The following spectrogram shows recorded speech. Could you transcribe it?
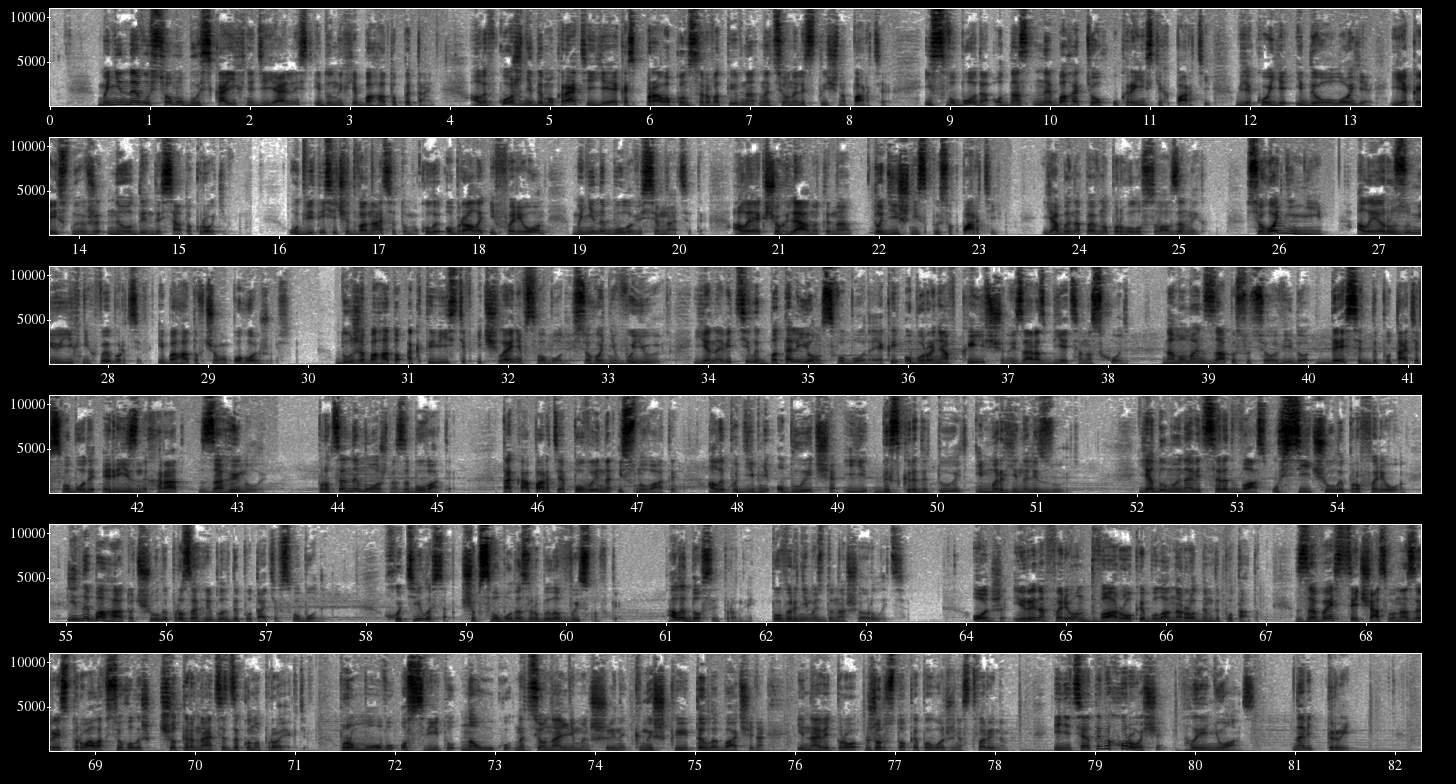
Мені не в усьому близька їхня діяльність і до них є багато питань. Але в кожній демократії є якась правоконсервативна націоналістична партія. І свобода одна з небагатьох українських партій, в якої є ідеологія і яка існує вже не один десяток років. У 2012-му, коли обрали і Фаріон, мені не було 18. Але якщо глянути на тодішній список партій, я би напевно проголосував за них. Сьогодні ні, але я розумію їхніх виборців і багато в чому погоджуюсь. Дуже багато активістів і членів свободи сьогодні воюють. Є навіть цілий батальйон Свобода, який обороняв Київщину і зараз б'ється на сході. На момент запису цього відео 10 депутатів свободи різних рад загинули. Про це не можна забувати. Така партія повинна існувати, але подібні обличчя її дискредитують і маргіналізують. Я думаю, навіть серед вас усі чули про Фаріон, і небагато чули про загиблих депутатів свободи. Хотілося б, щоб свобода зробила висновки, але досить про неї. Повернімось до нашої орлиці. Отже, Ірина Фаріон два роки була народним депутатом. За весь цей час вона зареєструвала всього лише 14 законопроєктів про мову, освіту, науку, національні меншини, книжки, телебачення і навіть про жорстоке поводження з тваринами. Ініціативи хороші, але є нюанс. Навіть три.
